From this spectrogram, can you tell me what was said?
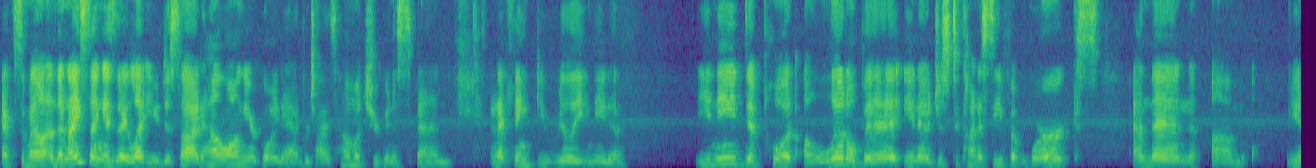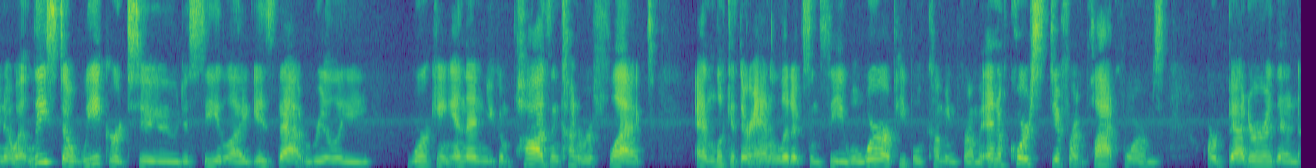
X amount. And the nice thing is they let you decide how long you're going to advertise, how much you're going to spend. And I think you really need to you need to put a little bit, you know, just to kind of see if it works, and then um, you know at least a week or two to see like is that really working, and then you can pause and kind of reflect and look at their analytics and see well where are people coming from, and of course different platforms are better than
